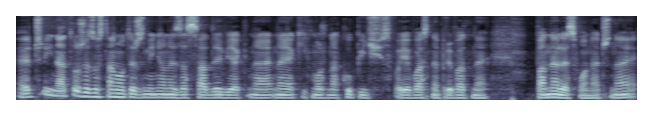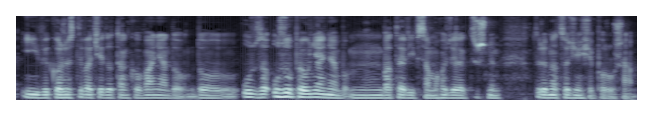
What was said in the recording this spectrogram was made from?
e, czyli na to, że zostaną też zmienione zasady, na, na jakich można kupić swoje własne prywatne panele słoneczne i wykorzystywać je do tankowania, do, do uzupełniania baterii w samochodzie elektrycznym, którym na co dzień się poruszamy.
